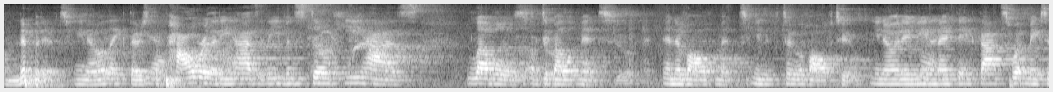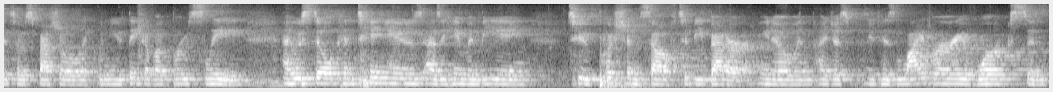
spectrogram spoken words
omnipotent, you know, like there's Yeah. the power that he has, and even still he has levels of development and evolvement you know, to evolve to. You know what I mean? And I think that's what makes it so special. Like when you think of a Bruce Lee, and who still continues as a human being to push himself to be better. You know, and I just his library of works and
